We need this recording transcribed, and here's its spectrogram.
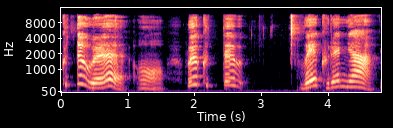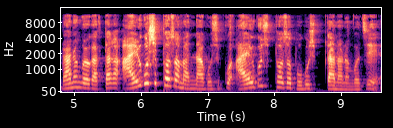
그때 왜, 어, 왜 그때 왜 그랬냐라는 걸 갖다가 알고 싶어서 만나고 싶고 알고 싶어서 보고 싶다라는 거지.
